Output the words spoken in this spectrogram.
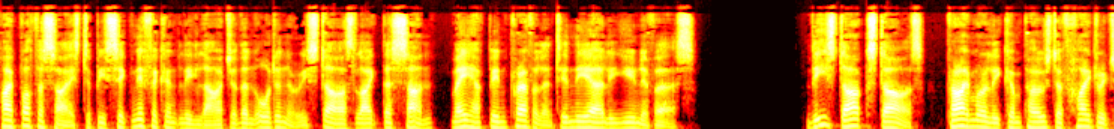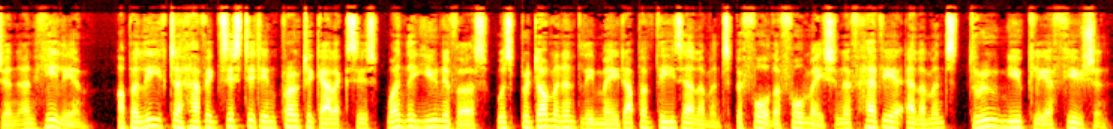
hypothesized to be significantly larger than ordinary stars like the Sun, may have been prevalent in the early universe. These dark stars, primarily composed of hydrogen and helium, are believed to have existed in protogalaxies when the universe was predominantly made up of these elements before the formation of heavier elements through nuclear fusion.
